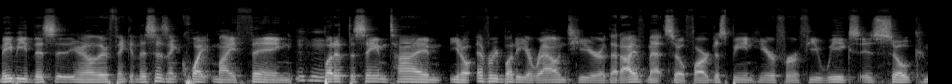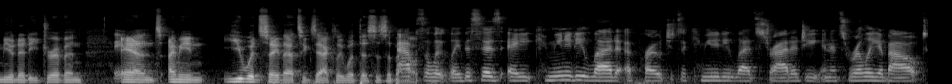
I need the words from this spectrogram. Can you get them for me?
maybe this is you know they're thinking this isn't quite my thing, Mm-hmm. but at the same time, you know, everybody around here that I've met so far, just being here for a few weeks, is so community driven, Very. and I mean, you would say that's exactly what this is about. Absolutely. This is a community led approach, it's a community led strategy, and it's really about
